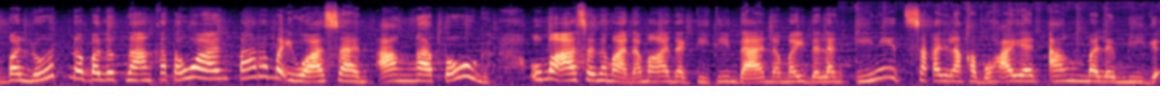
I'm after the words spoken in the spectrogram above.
balot na balot na ang katawan para maiwasan ang ngatog. Umaasa naman ang mga nagtitinda na may dalang init sa kanilang kabuhayan ang malamig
